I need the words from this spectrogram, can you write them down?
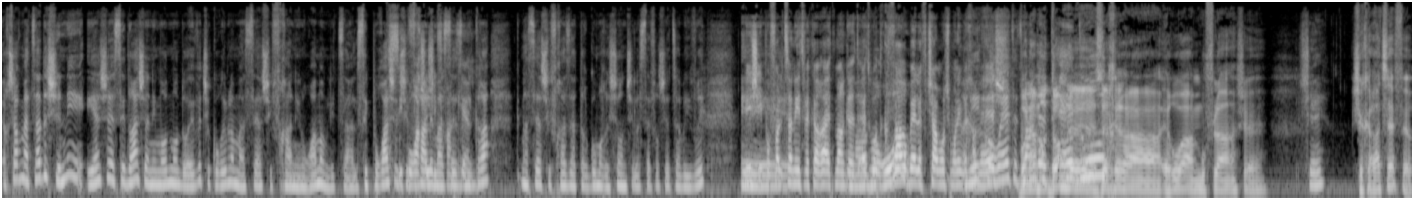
עכשיו מהצד השני, יש uh, סדרה שאני מאוד מאוד אוהבת, שקוראים לה מעשה השפחה, אני נורא ממליצה, על סיפורה של סיפורה שפחה של למעשה, שפחה, זה כן. נקרא. מעשה השפחה זה התרגום הראשון של הספר שיצא בעברית. מישהי uh, פה פלצנית וקרא את מרגרט אדוורד כבר ב-1985. אני קוראת את מרגרט אדוורד. בוא נעמוד דום לזכר האירוע המופלא ש... ש? שקראת ספר.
